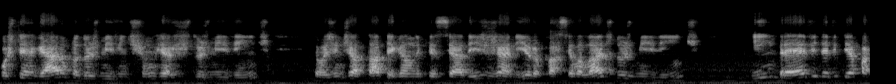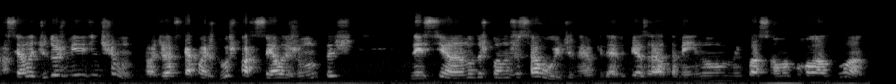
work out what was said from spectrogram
postergaram para 2021 o reajuste de 2020, então a gente já está pegando no IPCA desde janeiro a parcela lá de 2020 e em breve deve ter a parcela de 2021. Então a gente vai ficar com as duas parcelas juntas nesse ano dos planos de saúde, né? o que deve pesar também no, na inflação acumulada do ano.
